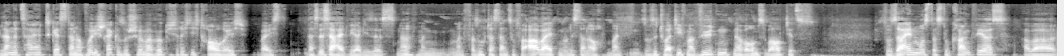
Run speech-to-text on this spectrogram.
lange Zeit gestern, obwohl die Strecke so schön war, wirklich richtig traurig, weil ich, das ist ja halt wieder dieses, ne, man, man versucht das dann zu verarbeiten und ist dann auch man, so situativ mal wütend, ne, warum es überhaupt jetzt so sein muss, dass du krank wirst. Aber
